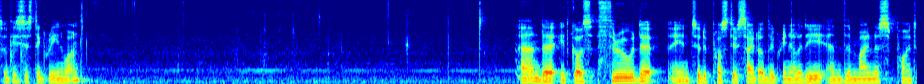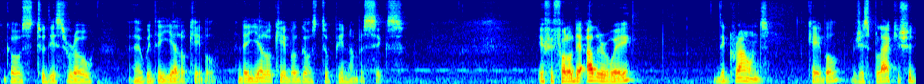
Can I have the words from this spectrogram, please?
So this is the green one. And uh, it goes through the into the positive side of the green LED and the minus point goes to this row uh, with the yellow cable. And the yellow cable goes to pin number 6. If we follow the other way, the ground cable, which is black, you should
